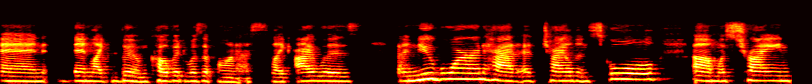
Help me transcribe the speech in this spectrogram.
And then, like, boom, COVID was upon us. Like, I was a newborn, had a child in school, um, was trying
